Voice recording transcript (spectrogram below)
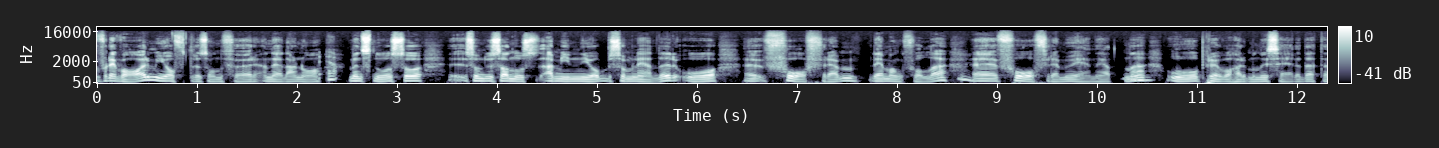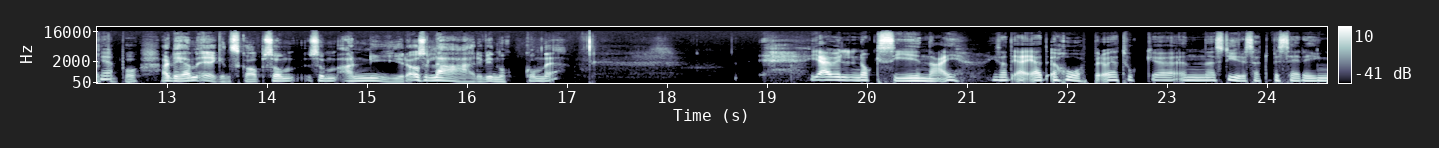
For det var mye oftere sånn før enn det det er nå. Ja. Mens nå så, eh, som du sa, nå er min jobb som leder å uh, få frem det mangfoldet. Mm. Få frem uenighetene mm. og prøve å harmonisere dette etterpå. Ja. Er det en egenskap som, som er nyere? Altså Lærer vi nok om det? Jeg vil nok si nei. Jeg, jeg, jeg, håper, og jeg tok eh, en styresertifisering,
